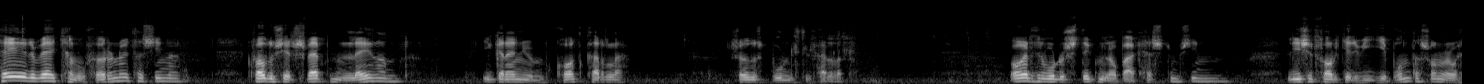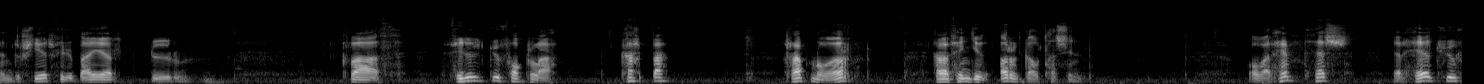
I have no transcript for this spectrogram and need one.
Þeir vekja nú förnauta sína, hvaðu sér svefn leiðan í grænjum kotkarla, sögðust búnir til ferðar. Og er þeir voru stygnir á bak hestum sínum, lýsir Þorgir Vígi Bondassonar á hendur sér fyrir bæjar durum. Hvað fylgjufogla kappa Hrafn og Örn hafa fengið örgátasinn og var hemmt þess er hetjur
